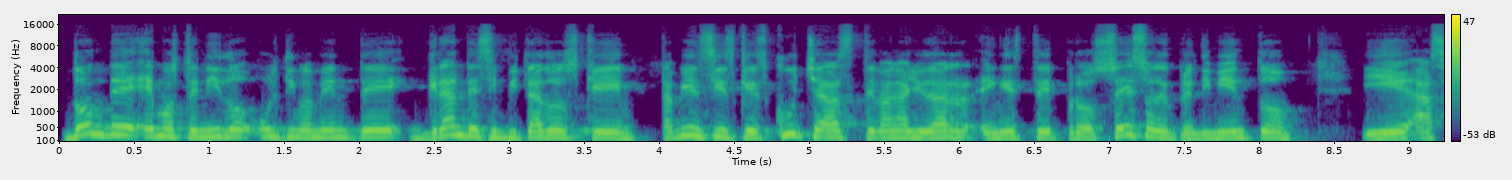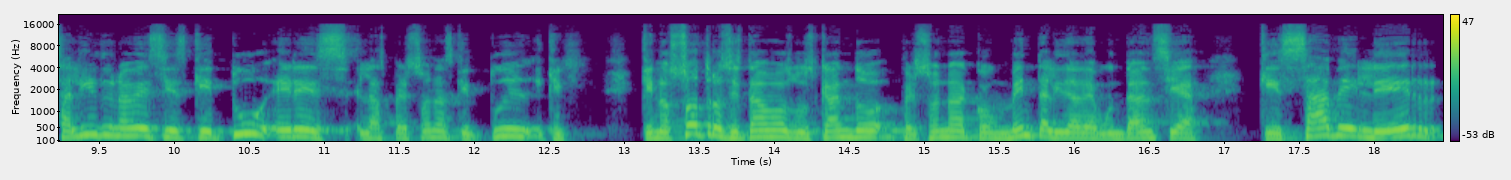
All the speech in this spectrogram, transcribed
donde hemos tenido últimamente grandes invitados que también si es que escuchas te van a ayudar en este proceso de emprendimiento y a salir de una vez si es que tú eres las personas que tú que, nosotros estamos buscando, persona con mentalidad de abundancia que sabe leer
